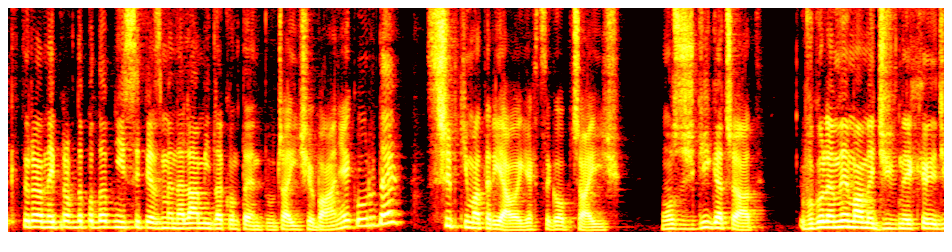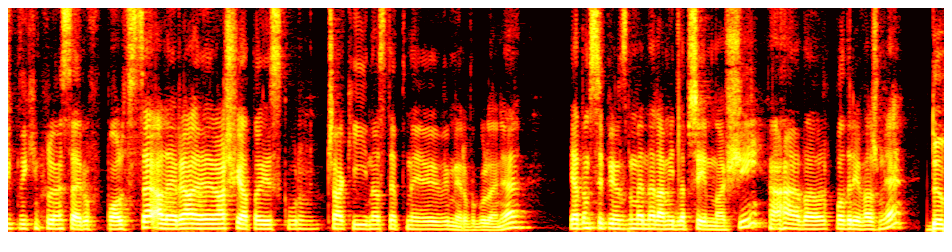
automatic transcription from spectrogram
która najprawdopodobniej sypia z menelami dla kontentu. Czaicie banie, kurde? Z szybki materiałek, ja chcę go obczaić. Może giga czat. W ogóle my mamy dziwnych, dziwnych influencerów w Polsce, ale Ra- Rashia to jest kurczaki następny wymiar w ogóle, nie? Ja tam sypię z menelami dla przyjemności. Haha, to podrywasz mnie? The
